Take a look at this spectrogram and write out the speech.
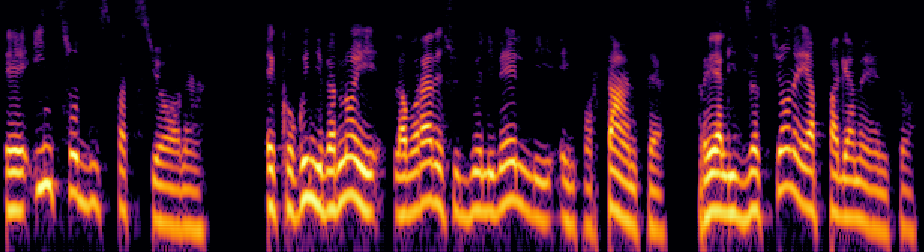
eh, insoddisfazione. Ecco, quindi per noi lavorare sui due livelli è importante, realizzazione e appagamento.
